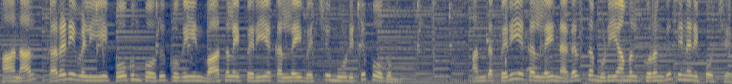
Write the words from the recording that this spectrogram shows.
ஆனால் கரடி வெளியே போகும்போது குகையின் வாசலை பெரிய கல்லை வச்சு மூடிட்டு போகும். அந்த பெரிய கல்லை நகர்த்த முடியாமல் குரங்கு திணறிப்போச்சு.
